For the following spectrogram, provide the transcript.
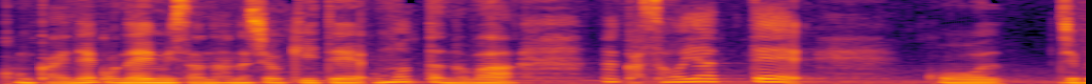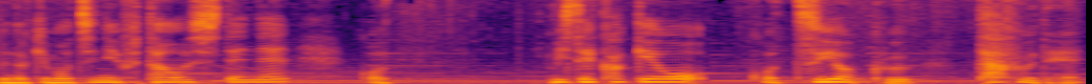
今回ねこのエミさんの話を聞いて思ったのはなんかそうやってこう自分の気持ちに蓋をしてねこう見せかけをこう強くタフで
